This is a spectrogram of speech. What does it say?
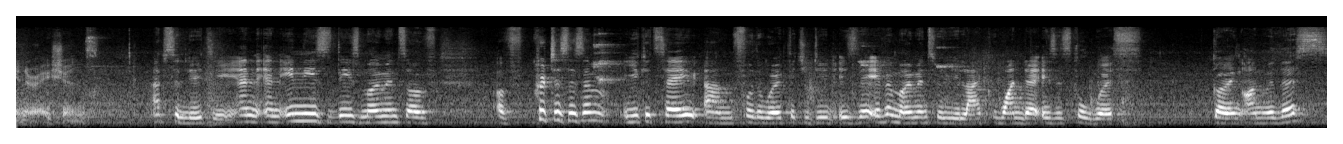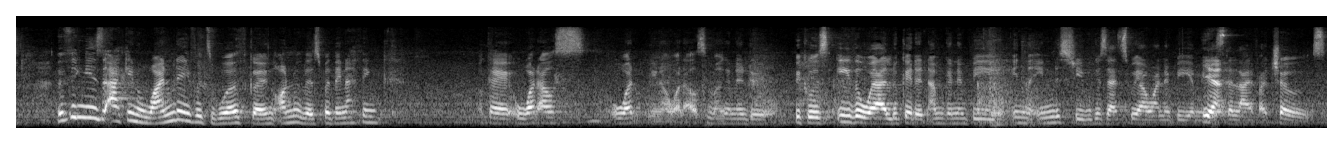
generations. Absolutely, and and in these these moments of of criticism, you could say um, for the work that you did, is there ever moments where you like wonder, is it still worth going on with this? The thing is, I can wonder if it's worth going on with this, but then I think, okay, what else? What you know? What else am I gonna do? Because either way I look at it, I'm gonna be in the industry because that's where I want to be. I mean, it's the life I chose.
